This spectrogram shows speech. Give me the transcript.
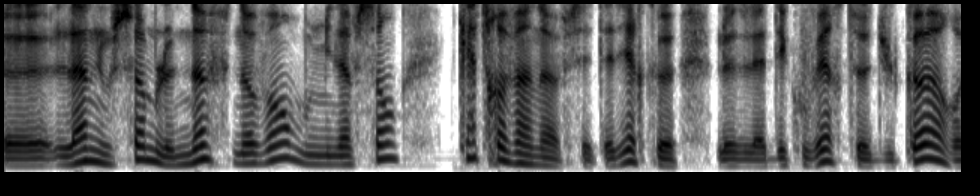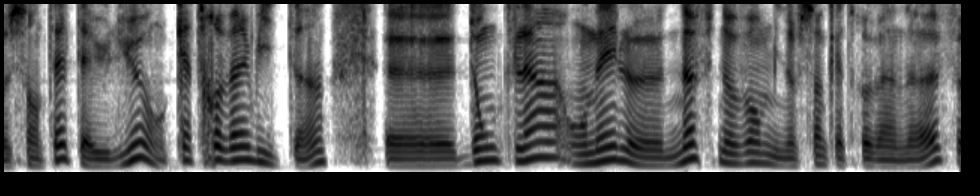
Euh, là, nous sommes le 9 novembre 1989, c'est-à-dire que la découverte du corps sans tête a eu lieu en 88. Hein. Euh, donc là, on est le 9 novembre 1989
